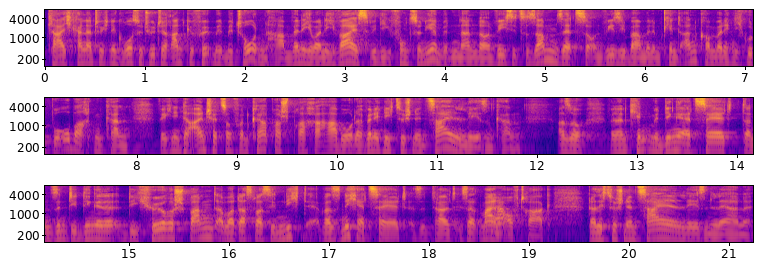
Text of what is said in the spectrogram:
Klar, ich kann natürlich eine große Tüte randgefüllt mit Methoden haben. Wenn ich aber nicht weiß, wie die funktionieren miteinander und wie ich sie zusammensetze und wie sie bei mit dem Kind ankommen, wenn ich nicht gut beobachten kann, wenn ich nicht eine Einschätzung von Körpersprache habe oder wenn ich nicht zwischen den Zeilen lesen kann, also wenn ein Kind mir Dinge erzählt, dann sind die Dinge, die ich höre, spannend, aber das, was sie nicht, was es nicht erzählt, sind halt, ist halt mein ja. Auftrag, dass ich zwischen den Zeilen lesen lerne,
